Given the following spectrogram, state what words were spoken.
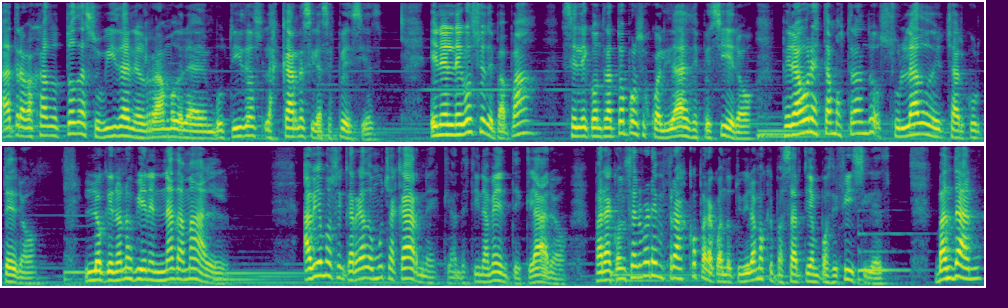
ha trabajado toda su vida en el ramo de los embutidos, las carnes y las especies. En el negocio de papá se le contrató por sus cualidades de especiero, pero ahora está mostrando su lado de charcurtero, lo que no nos viene nada mal. Habíamos encargado mucha carne, clandestinamente, claro, para conservar en frascos para cuando tuviéramos que pasar tiempos difíciles. Van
